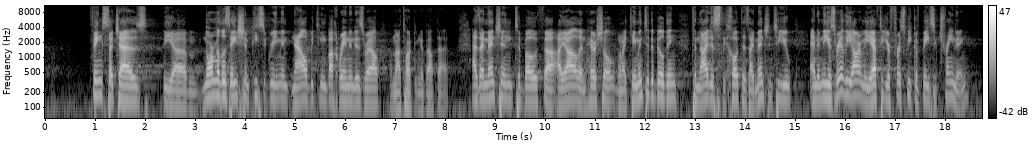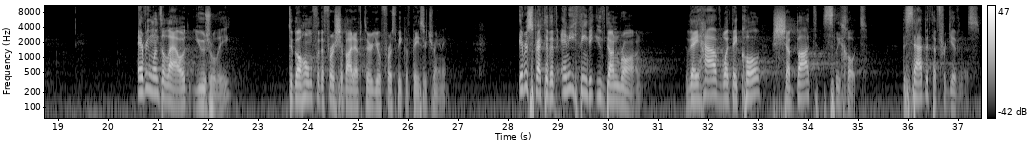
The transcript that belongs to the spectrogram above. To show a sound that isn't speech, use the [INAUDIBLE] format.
Things such as the um, normalization peace agreement now between Bahrain and Israel. I'm not talking about that. As I mentioned to both uh, Ayal and Herschel when I came into the building, tonight is Slichot, as I mentioned to you. And in the Israeli army, after your first week of basic training, everyone's allowed, usually, to go home for the first Shabbat after your first week of basic training. Irrespective of anything that you've done wrong, they have what they call Shabbat Slichot, the Sabbath of forgiveness.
